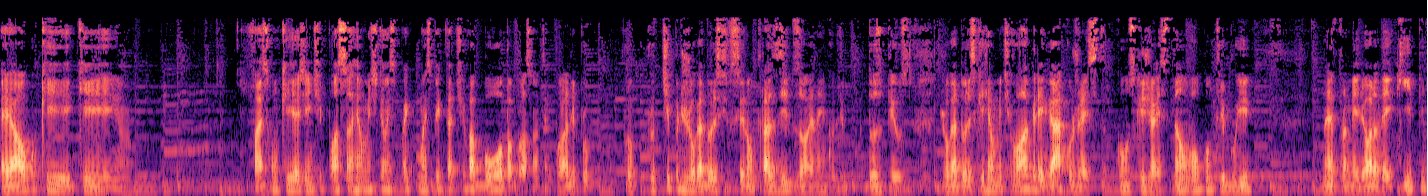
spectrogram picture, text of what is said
é algo que, que faz com que a gente possa realmente ter uma expectativa boa para a próxima temporada e para o tipo de jogadores que serão trazidos ao elenco de, dos Bills. Jogadores que realmente vão agregar com, já, com os que já estão, vão contribuir né, para a melhora da equipe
